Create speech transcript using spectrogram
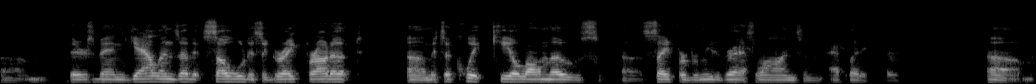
Um, there's been gallons of it sold. It's a great product. Um, it's a quick kill on those uh, safer Bermuda grass lawns and athletic turf. Um,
